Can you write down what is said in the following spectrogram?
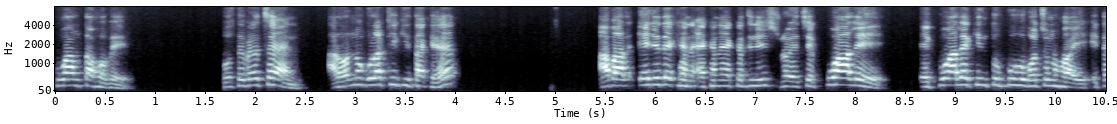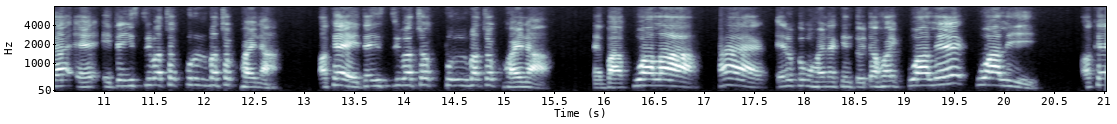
কোয়ান্তা হবে। বুঝতে পেরেছেন? আর অন্যগুলা ঠিকই থাকে। আবার এই যে দেখেন, এখানে একটা জিনিস রয়েছে, কোয়ালে। এই কোয়ালে কিন্তু বহু বচন হয়। এটা এটা স্ত্রীবাচক, পুরুষবাচক হয় না। ওকে এটা স্ত্রীবাচক, পুরুষবাচক হয় না। বা কোয়ালা হ্যাঁ এরকম হয় না কিন্তু। এটা হয় কোয়ালে, কোয়ালি। ওকে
